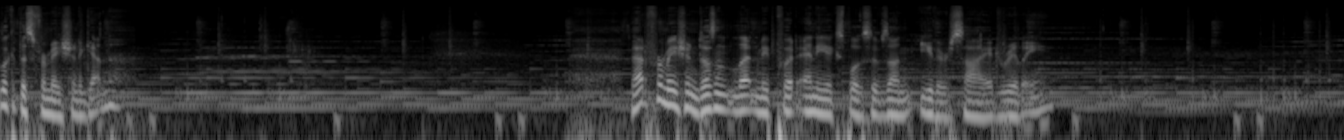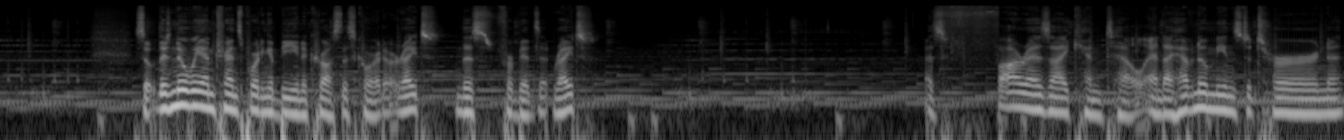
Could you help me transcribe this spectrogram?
look at this formation again. That formation doesn't let me put any explosives on either side, really. So, there's no way I'm transporting a bean across this corridor, right? This forbids it, right? As far as I can tell, and I have no means to turn...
